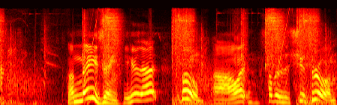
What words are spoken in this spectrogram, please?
Amazing. Amazing. You hear that? Boom. Oh, I was hoping to shoot through them.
